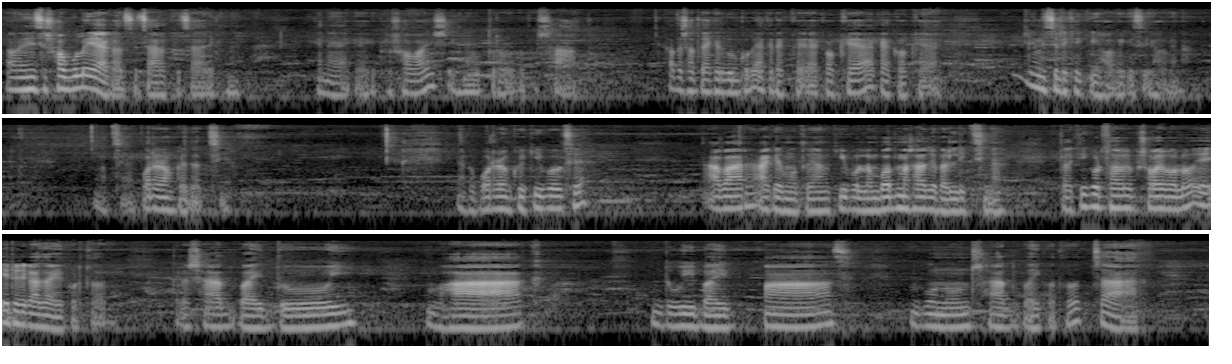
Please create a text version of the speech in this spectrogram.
তাহলে নিচে সবগুলোই এক আছে, চার চার এখানে এখানে এক এক সবাই সেখানে উত্তর হবে কত? সাত। সাথে সাথে একের গুণ করে, একের এক এক অক্ষে এক এক অক্ষে এক। নিচে লিখে কি হবে? কিছুই হবে না। আচ্ছা পরের অঙ্কে যাচ্ছি। দেখো, পরের অঙ্কে কি বলছে? আবার আগের মতোই, আমি কি বললাম বদমাস আর এবার লিখছি না। তাহলে কি করতে হবে? সবাই বলো এটার কাজ আগে করতে হবে। তাহলে সাত বাই দুই ভাগ দুই বাই পাঁচ গুণন সাত বাই কত? চার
